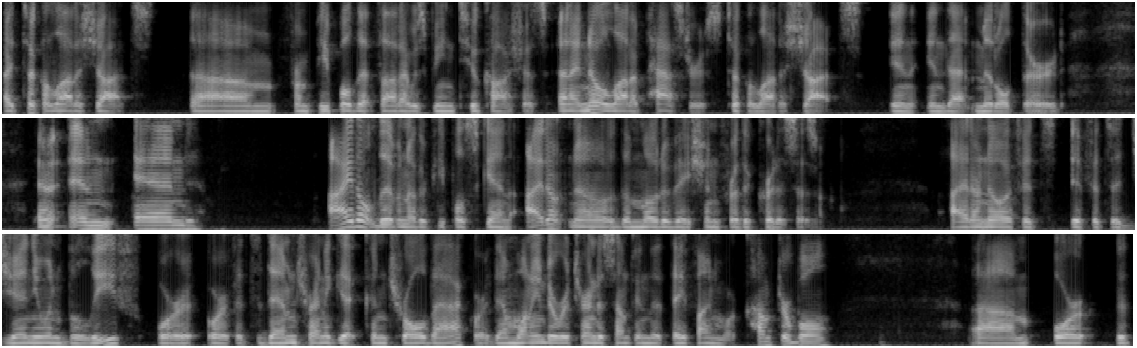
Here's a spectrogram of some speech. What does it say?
I took a lot of shots um, from people that thought I was being too cautious, and I know a lot of pastors took a lot of shots in in that middle third, and and, and I don't live in other people's skin. I don't know the motivation for the criticism. I don't know if it's if it's a genuine belief or or if it's them trying to get control back or them wanting to return to something that they find more comfortable. Um, or it,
